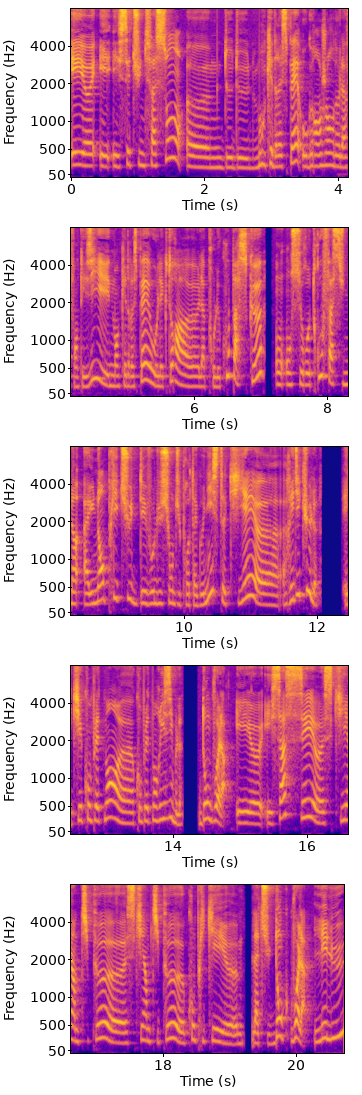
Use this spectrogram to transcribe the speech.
Et, et, c'est une façon de, de, manquer de respect au grand genre de la fantaisie et de manquer de respect au lectorat, là pour le coup, parce que on, se retrouve face à une amplitude d'évolution du protagoniste qui est ridicule et qui est complètement, complètement risible. Donc voilà, et, et ça c'est ce qui est un petit peu, ce qui est un petit peu compliqué là-dessus. Donc voilà, l'élu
